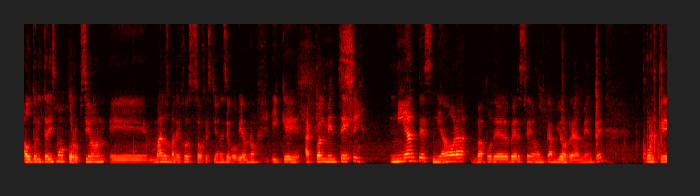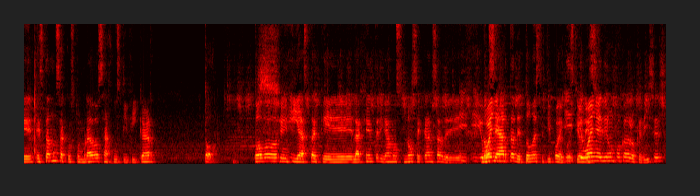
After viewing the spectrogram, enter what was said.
autoritarismo, corrupción, eh, malos manejos o gestiones de gobierno y que actualmente Sí. ni antes ni ahora va a poder verse un cambio realmente porque estamos acostumbrados a justificar todo. Todo Sí. y hasta que la gente, digamos, no se cansa de... Y, y no a- se harta de todo este tipo de Y, y cuestiones. voy a añadir un poco de lo que dices.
